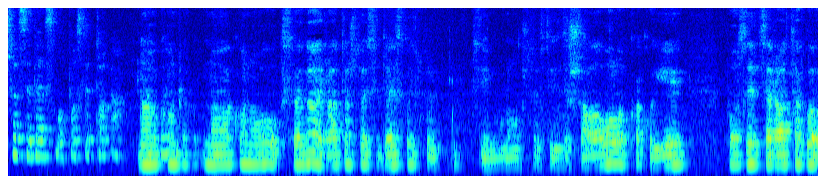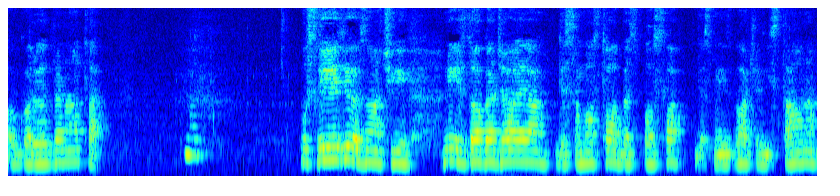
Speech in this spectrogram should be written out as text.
Šta se desilo posle toga? Nakon, nakon ovog svega i rata što je se desilo, mislim, ono što je se izdešavalo, kako je posljedice rata go, gori od granata. No. Uslijedio je, znači, niz događaja gdje sam ostala bez posla, gdje smo izbačeni iz stana,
